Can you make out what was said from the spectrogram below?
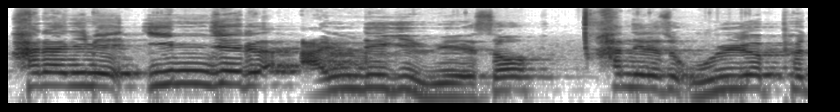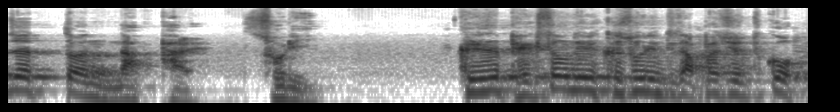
하나님의 임재를 알리기 위해서 하늘에서 울려 펴졌던 나팔 소리. 그래서 백성들이 그 소리 나팔 소리 듣고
